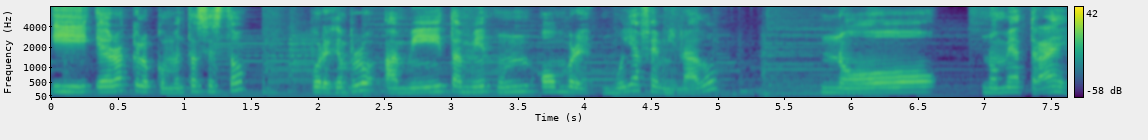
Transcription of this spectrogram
Y ahora que lo comentas esto, por ejemplo, a mí también un hombre muy afeminado no, no me atrae.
